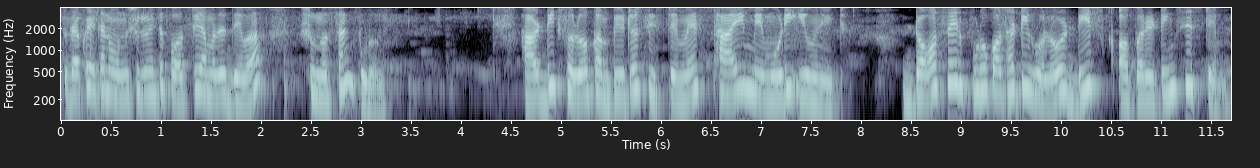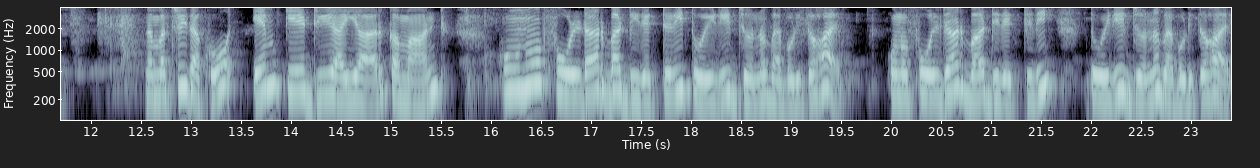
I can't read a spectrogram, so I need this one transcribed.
তো দেখো, এখানে অনুশীলনীতে ফার্স্টেই আমাদের দেওয়া শূন্যস্থান পূরণ। হার্ড ডিস্ক হলো কম্পিউটার সিস্টেমের স্থায়ী মেমোরি ইউনিট ডসের পুরো কথাটি হলো disk operating system number three দেখো এম কে ডিআইআর কমান্ড কোনো ফোল্ডার বা ডিরেক্টরি তৈরির জন্য ব্যবহৃত হয়। কোনো ফোল্ডার বা ডিরেক্টরি তৈরির জন্য ব্যবহৃত হয়।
